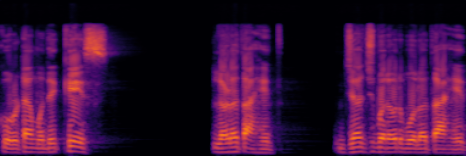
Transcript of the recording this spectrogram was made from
कोर्टामध्ये केस लढत आहेत, जज बरोबर बोलत आहेत.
